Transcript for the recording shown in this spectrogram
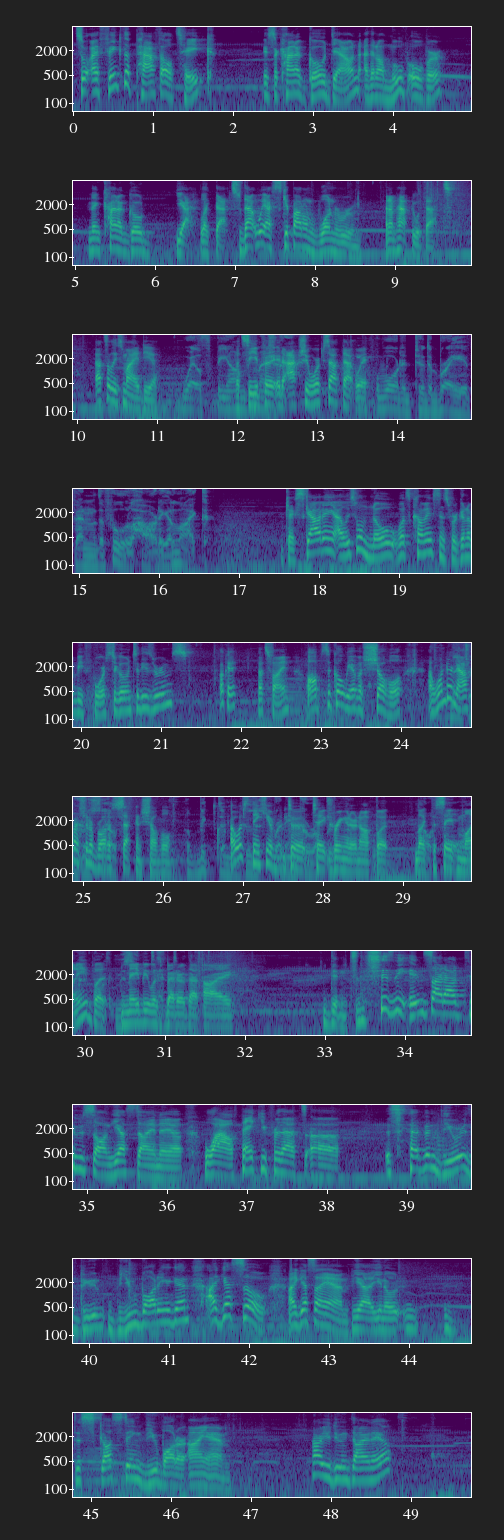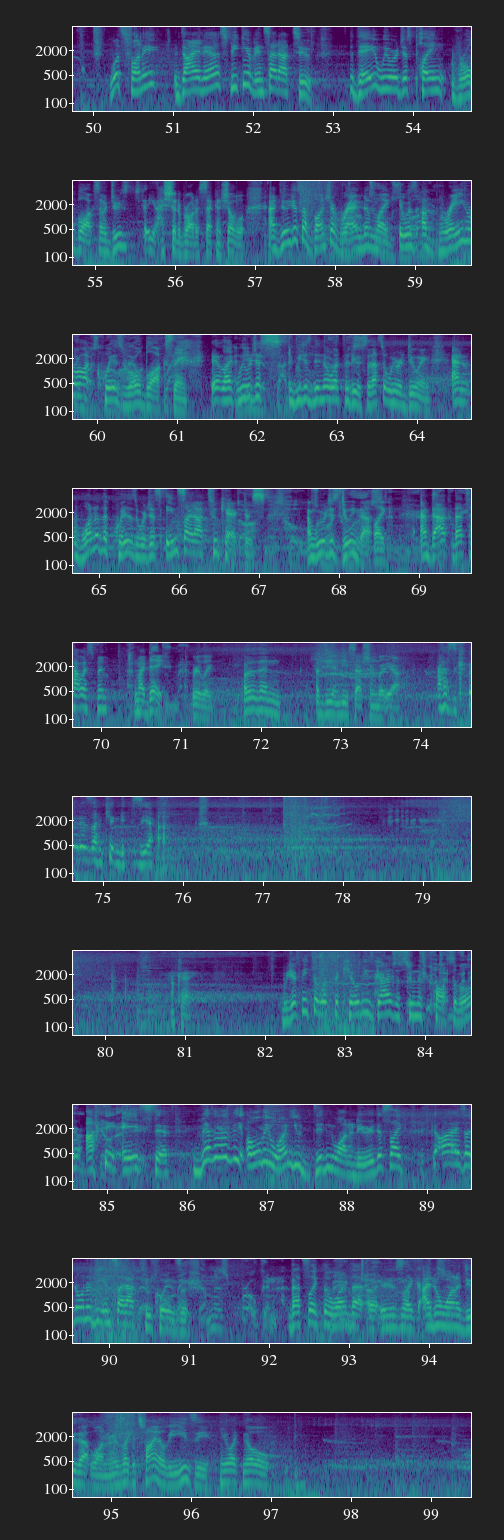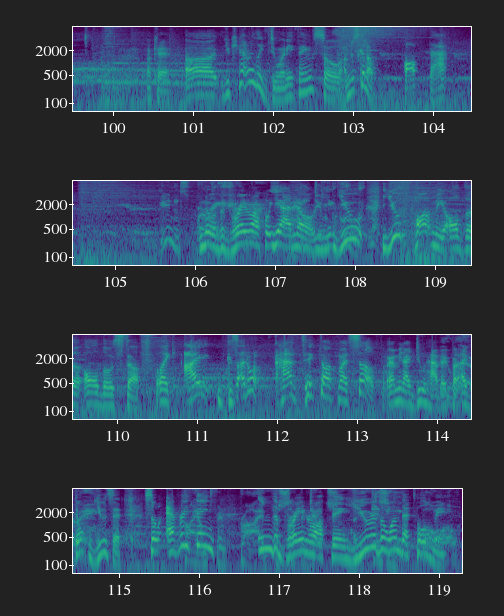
So I think the path I'll take is to kind of go down and then I'll move over and then kind of go, yeah, like that. So that way I skip out on one room, and I'm happy with that. That's at least my idea. Wealth beyond Let's see if it, it actually works out that way. Awarded to the brave and the foolhardy alike. Okay, scouting, at least we'll know what's coming since we're going to be forced to go into these rooms. Okay, that's fine. Obstacle, we have a shovel. I wonder Nature now if I should have brought a second shovel. A I was thinking of to take bring it or not, but like to save money, but maybe it was better that I didn't. This is the Inside Out 2 song. Yes, Dianea. Wow, thank you for that, uh... Seven viewers view, view botting again? I guess so. I guess I am. Yeah, you know, disgusting view botter. I am. How are you doing, Dianea? What's funny? Dianea, speaking of Inside Out 2, today we were just playing Roblox and doing. I should have brought a second shovel. I'm doing just a bunch of random like it was a brain rot quiz Roblox thing. It, like we were just we just didn't know what to do, so that's what we were doing. And one of the quizzes were just Inside Out two characters, and we were just doing that. Like, and that that's how I spent my day, really. Other than a D&D session, but yeah, as good as I can guess. Yeah. Okay. We just need to look to kill these guys as soon as possible. I aced it. This was the only one you didn't want to do. You're just like, guys, I don't want to be Inside Out 2 quiz. That's like the one that uh, is like, I don't want to do that one. It's like, it's fine, it'll be easy. You're like, no. Okay. Uh, you can't really do anything, so I'm just gonna pop that. No, the brain rot. Yeah, no, you, you you taught me all the all those stuff. Like I, because I don't have TikTok myself. I mean, I do have it, but I don't use it. So everything in the brain rot thing, you're the one that told me.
